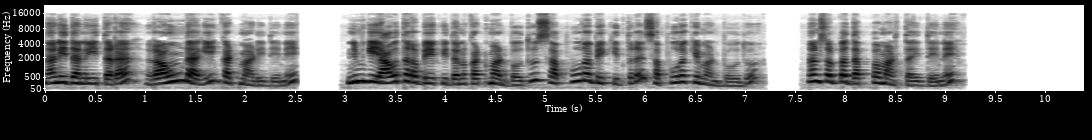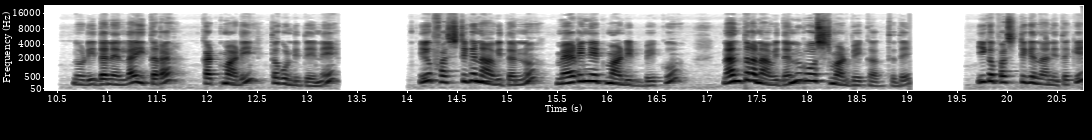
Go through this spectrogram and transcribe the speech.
ನಾನು ಇದನ್ನು ಈ ಥರ ರೌಂಡಾಗಿ ಕಟ್ ಮಾಡಿದ್ದೇನೆ. ನಿಮಗೆ ಯಾವ ಥರ ಬೇಕು ಇದನ್ನು ಕಟ್ ಮಾಡ್ಬೋದು. ಸಪೂರ ಬೇಕಿದ್ದರೆ ಸಪೂರಕ್ಕೆ ಮಾಡ್ಬೋದು. ನಾನು ಸ್ವಲ್ಪ ದಪ್ಪ ಮಾಡ್ತಾ ಇದ್ದೇನೆ. ನೋಡಿ, ಇದನ್ನೆಲ್ಲ ಈ ಥರ ಕಟ್ ಮಾಡಿ ತಗೊಂಡಿದ್ದೇನೆ. ಈಗ ಫಸ್ಟಿಗೆ ನಾವಿದನ್ನು ಮ್ಯಾರಿನೇಟ್ ಮಾಡಿಡಬೇಕು. ನಂತರ ನಾವಿದನ್ನು ರೋಸ್ಟ್ ಮಾಡಬೇಕಾಗ್ತದೆ. ಈಗ ಫಸ್ಟಿಗೆ ನಾನು ಇದಕ್ಕೆ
